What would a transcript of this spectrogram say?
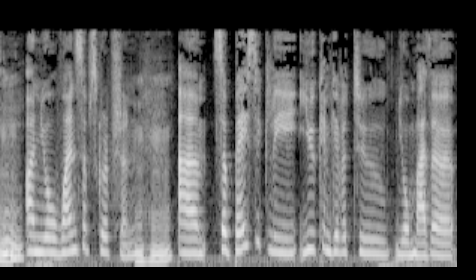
Mm-hmm. on your one subscription. Um, so basically, you can give it to your mother,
